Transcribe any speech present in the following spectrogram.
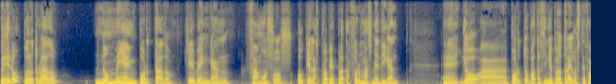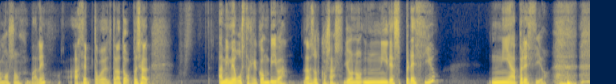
Pero, por otro lado, no me ha importado que vengan famosos o que las propias plataformas me digan, eh, yo aporto patrocinio, pero traigo este famoso, ¿vale? Acepto el trato. Pues a, a mí me gusta que conviva las dos cosas. Yo no ni desprecio ni aprecio.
